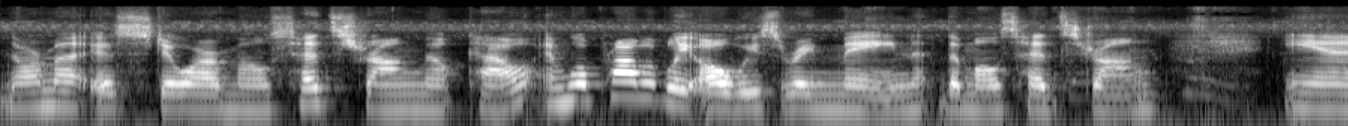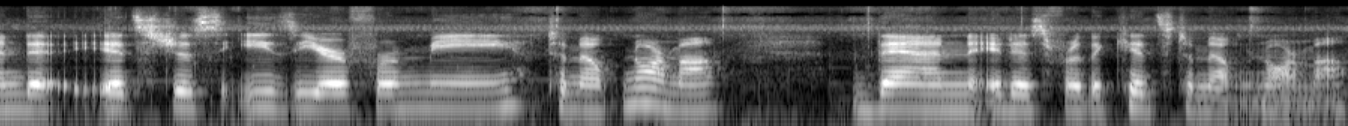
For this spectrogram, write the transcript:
Norma is still our most headstrong milk cow and will probably always remain the most headstrong and it's just easier for me to milk Norma than it is for the kids to milk Norma.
